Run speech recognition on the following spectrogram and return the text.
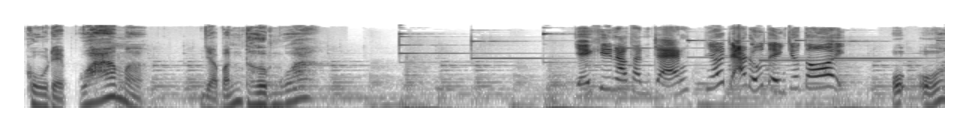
Cô đẹp quá mà, và bánh thơm quá. Vậy khi nào thành trạng, nhớ trả đủ tiền cho tôi. Ủa, ủa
